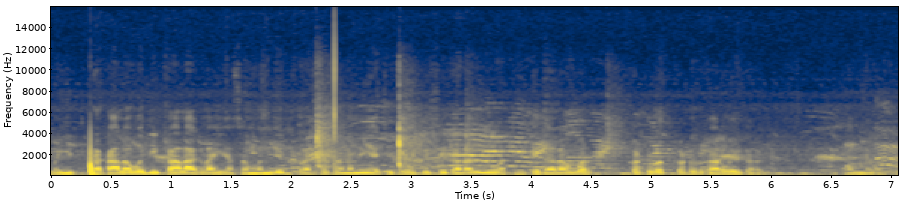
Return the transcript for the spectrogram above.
मग इतका कालावधी का लागला या संबंधित प्रशासनाने याची चौकशी करावी व ठेकेदारावर कठोरात कठोर कारवाई करावी. धन्यवाद.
